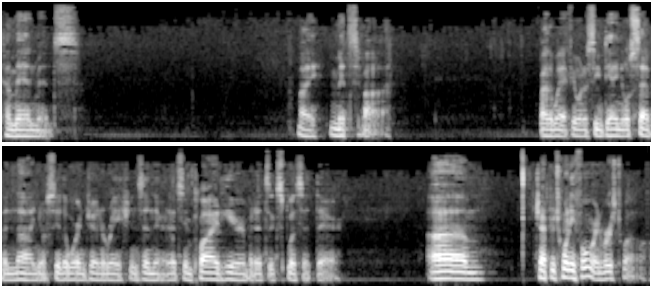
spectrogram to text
commandments. My mitzvah. By the way, if you want to see Daniel 7 9, you'll see the word generations in there. That's implied here, but it's explicit there. Um, chapter 24 and verse 12.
